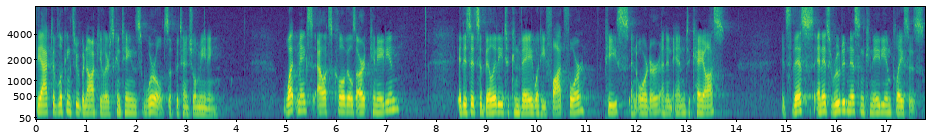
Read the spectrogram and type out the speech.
the act of looking through binoculars contains worlds of potential meaning. What makes Alex Colville's art Canadian? It is its ability to convey what he fought for peace and order and an end to chaos. It's this and its rootedness in Canadian places,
